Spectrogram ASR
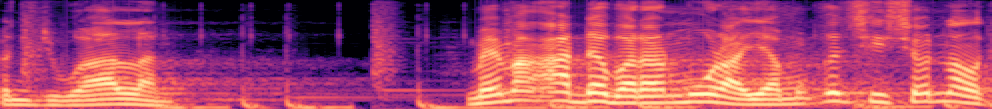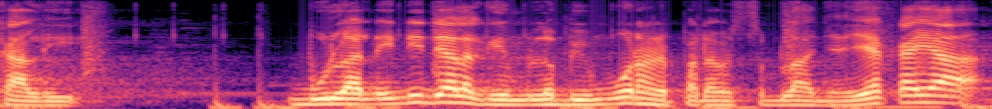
penjualan. Memang ada barang murah ya mungkin seasonal kali. Bulan ini dia lagi lebih murah daripada sebelahnya. Ya kayak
